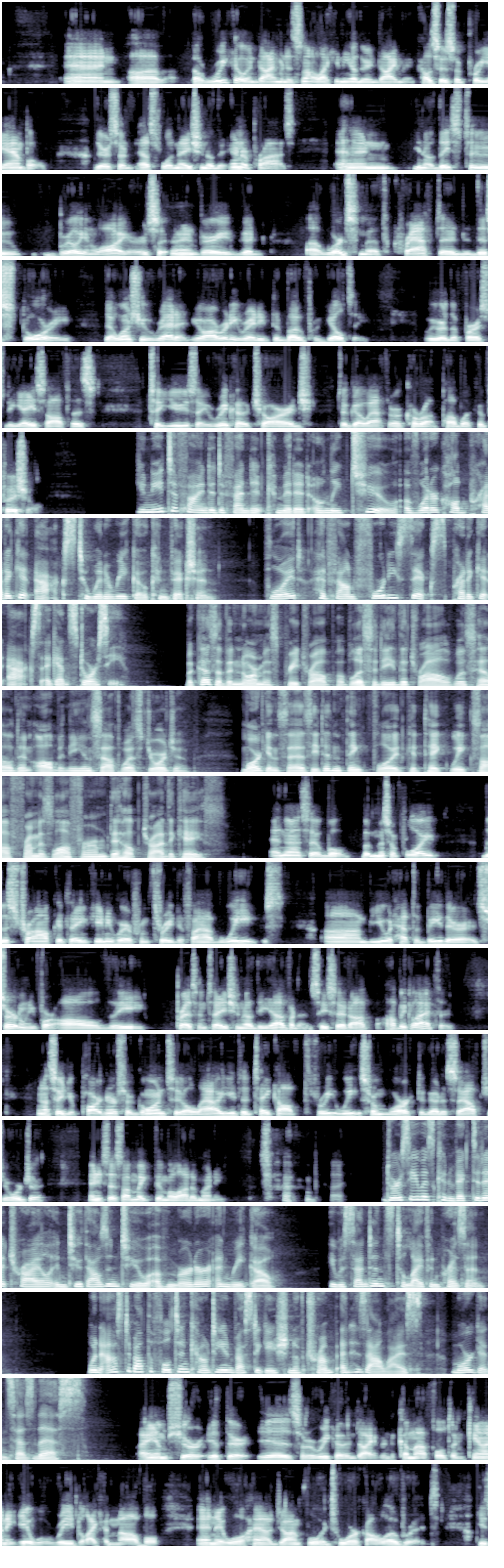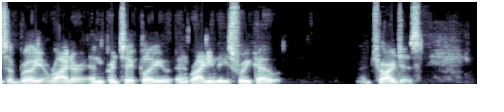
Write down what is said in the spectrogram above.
And uh, a RICO indictment is not like any other indictment because there's a preamble, there's an explanation of the enterprise. And, you know, these two brilliant lawyers and very good uh, wordsmith crafted this story that once you read it, you're already ready to vote for guilty. We were the first DA's office to use a RICO charge to go after a corrupt public official. You need to find a defendant committed only two of what are called predicate acts to win a RICO conviction. Floyd had found 46 predicate acts against Dorsey. Because of enormous pretrial publicity, the trial was held in Albany in southwest Georgia. Morgan says he didn't think Floyd could take weeks off from his law firm to help try the case. And then I said, Well, but Mr. Floyd, this trial could take anywhere from three to five weeks. Um, you would have to be there, certainly for all the presentation of the evidence. He said, I'll, I'll be glad to. And I said, Your partners are going to allow you to take off three weeks from work to go to South Georgia? And he says, I'll make them a lot of money. So, Dorsey was convicted at trial in 2002 of murder and RICO. He was sentenced to life in prison. When asked about the Fulton County investigation of Trump and his allies, Morgan says this I am sure if there is a RICO indictment to come out of Fulton County, it will read like a novel and it will have John Floyd's work all over it. He's a brilliant writer, and particularly in writing these RICO charges.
